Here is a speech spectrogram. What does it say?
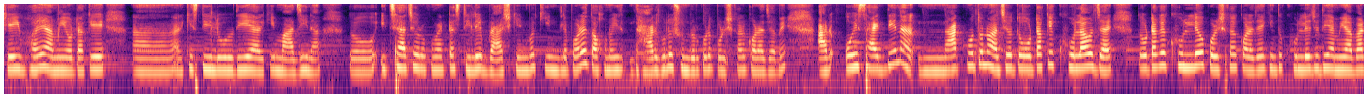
সেই ভয়ে আমি ওটাকে আর কি স্টিল উল দিয়ে আর কি মাজি না। তো ইচ্ছা আছে ওরকম একটা স্টিলের ব্রাশ কিনবো। কিনলে পরে তখন ওই ধারগুলো সুন্দর করে পরিষ্কার করা যাবে। আর ওই সাইড দিয়ে না, নাট মতনও আছে, তো ওটাকে খোলাও যায়। তো ওটাকে খুললেও পরিষ্কার করা যায়, কিন্তু খুললে যদি আমি আবার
